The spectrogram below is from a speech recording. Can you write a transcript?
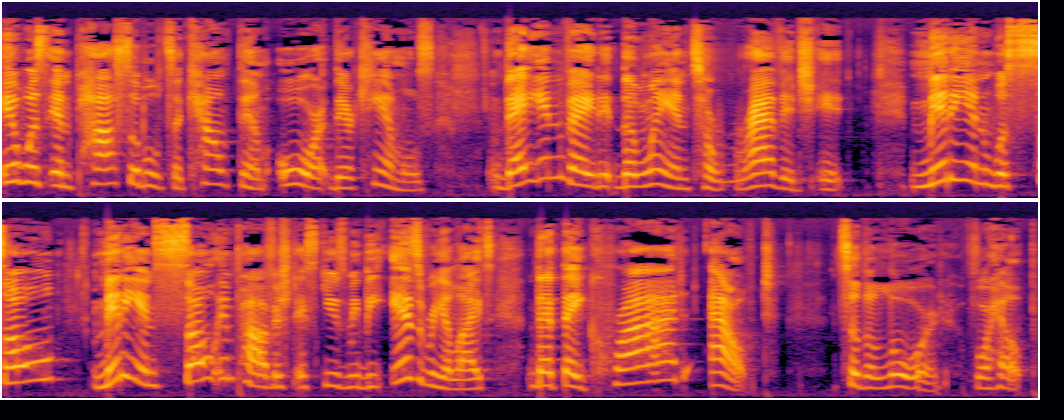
It was impossible to count them or their camels. They invaded the land to ravage it. Midian was so Midian so impoverished, excuse me, the Israelites that they cried out to the Lord for help.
